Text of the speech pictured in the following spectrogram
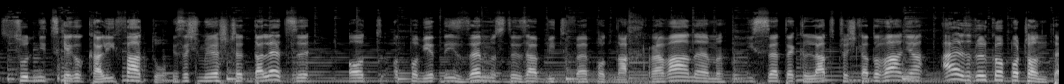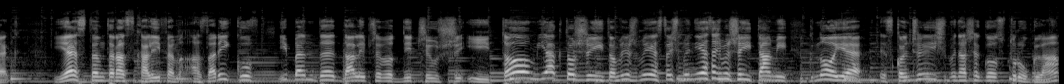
sunnickiego kalifatu. Jesteśmy jeszcze dalecy od odpowiedniej zemsty za bitwę pod Nachrawanem i setek lat prześladowania, ale to tylko początek. Jestem teraz kalifem Azarików i będę dalej przewodniczył szyitom. Jak to szyitom? Przecież my jesteśmy, nie jesteśmy szyitami, gnoje. Skończyliśmy naszego strugla,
